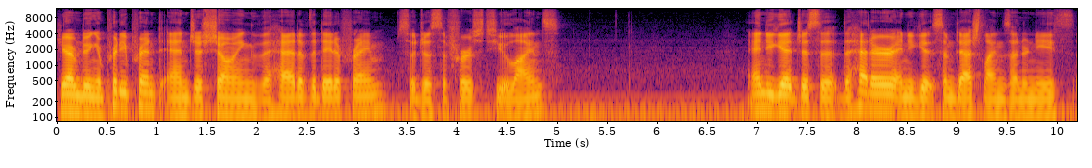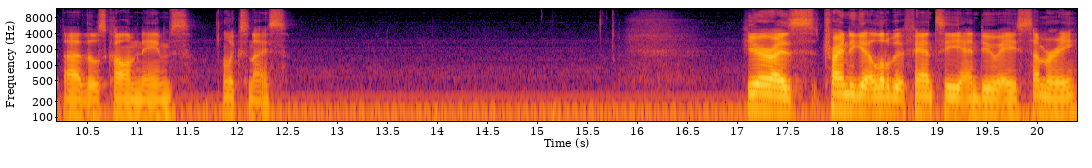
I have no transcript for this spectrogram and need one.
Here I'm doing a pretty print and just showing the head of the data frame, so just the first few lines. And you get just the, the header and you get some dashed lines underneath uh, those column names. It looks nice. Here I was trying to get a little bit fancy and do a summary.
